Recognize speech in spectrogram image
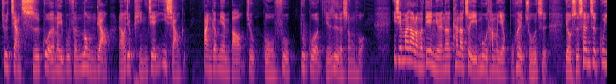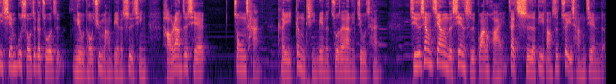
就将吃过的那一部分弄掉，然后就凭借一小半个面包就果腹度过一日的生活。一些麦当劳的店员呢，看到这一幕，他们也不会阻止，有时甚至故意先不收这个桌子，扭头去忙别的事情，好让这些中产。可以更体面的坐在那里就餐。其实像这样的现实关怀，在吃的地方是最常见的。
